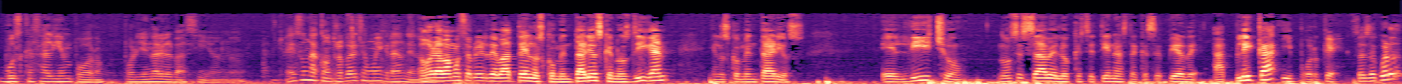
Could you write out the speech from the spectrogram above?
buscas a alguien por, por llenar el vacío, ¿no? Es una controversia muy grande, ¿no? Ahora vamos a abrir debate en los comentarios, que nos digan en los comentarios. El dicho, no se sabe lo que se tiene hasta que se pierde, aplica y por qué. ¿Estás de acuerdo?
